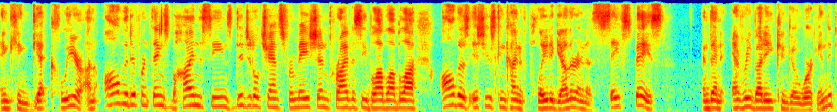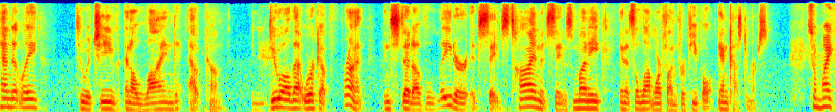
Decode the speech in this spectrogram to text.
and can get clear on all the different things behind the scenes, digital transformation, privacy, blah, blah, blah. All those issues can kind of play together in a safe space. And then everybody can go work independently to achieve an aligned outcome. And you do all that work up front instead of later. It saves time, it saves money, and it's a lot more fun for people and customers. So, Mike,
